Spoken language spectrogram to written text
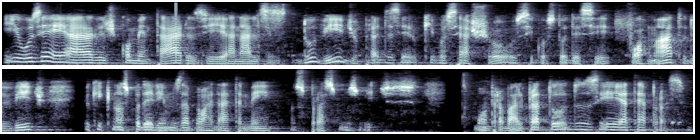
e use a área de comentários e análises do vídeo para dizer o que você achou, se gostou desse formato do vídeo e o que, nós poderíamos abordar também nos próximos vídeos. Bom trabalho para todos e até a próxima.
